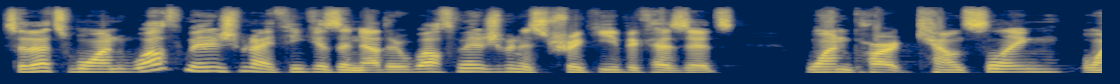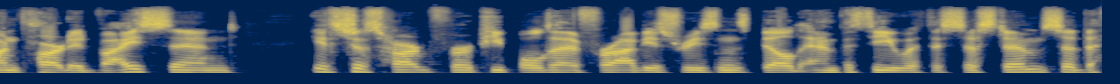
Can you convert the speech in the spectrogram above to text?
So that's one. Wealth management, I think, is another. Wealth management is tricky because it's one part counseling, one part advice. And it's just hard for people to, for obvious reasons, build empathy with the system. So the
